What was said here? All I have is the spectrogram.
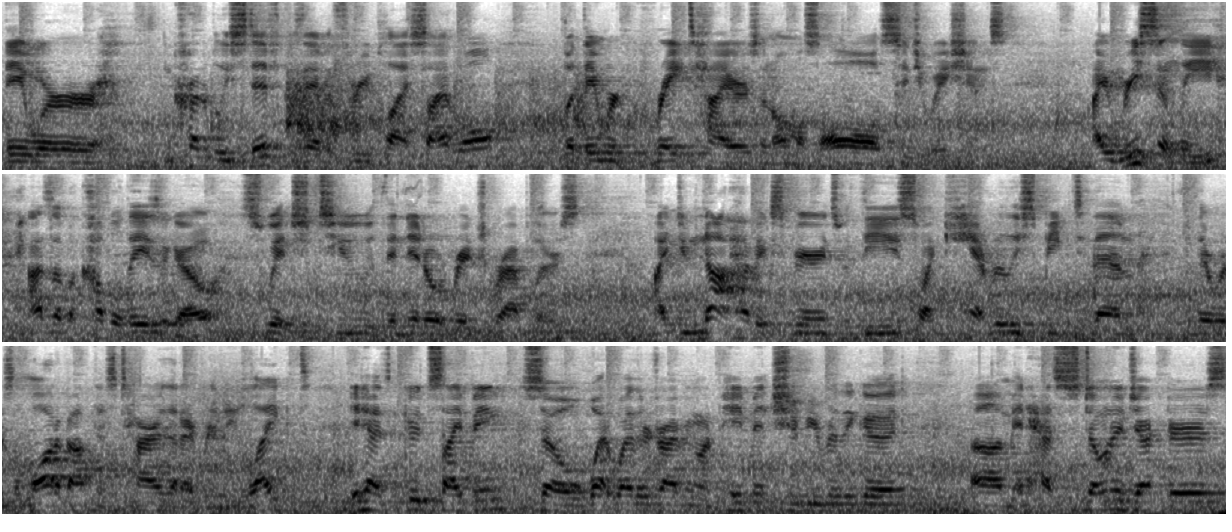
They were incredibly stiff because they have a three-ply sidewall, but they were great tires in almost all situations. I recently, as of a couple days ago, switched to the Nitto Ridge Grapplers. I do not have experience with these, so I can't really speak to them. There was a lot about this tire that I really liked. It has good siping, so wet weather driving on pavement should be really good. Um, it has stone ejectors.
